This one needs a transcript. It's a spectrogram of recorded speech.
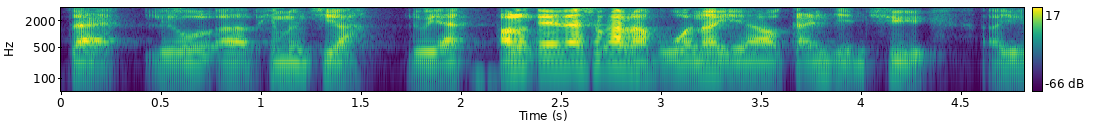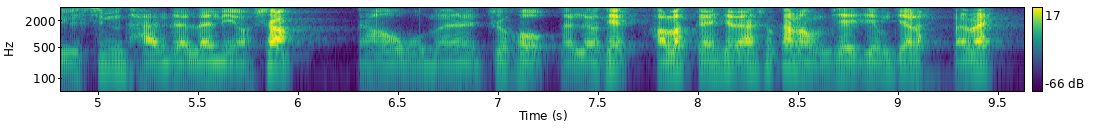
在留呃评论区啊。留言好了，感谢大家收看了，我呢也要赶紧去呃有一个新盘在兰里要上，然后我们之后再聊天。好了，感谢大家收看了，我们下期节目见了，拜拜。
